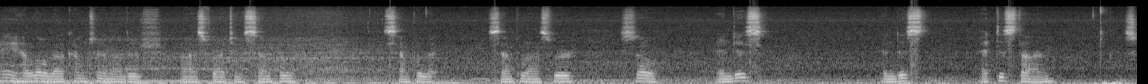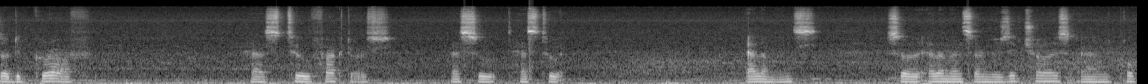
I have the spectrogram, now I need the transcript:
Hey, hello, welcome to another IELTS uh, writing sample, sample, sample answer. So, in this, in this, at this time, so the graph has two factors, has two, has two elements. So elements are music choice and pop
